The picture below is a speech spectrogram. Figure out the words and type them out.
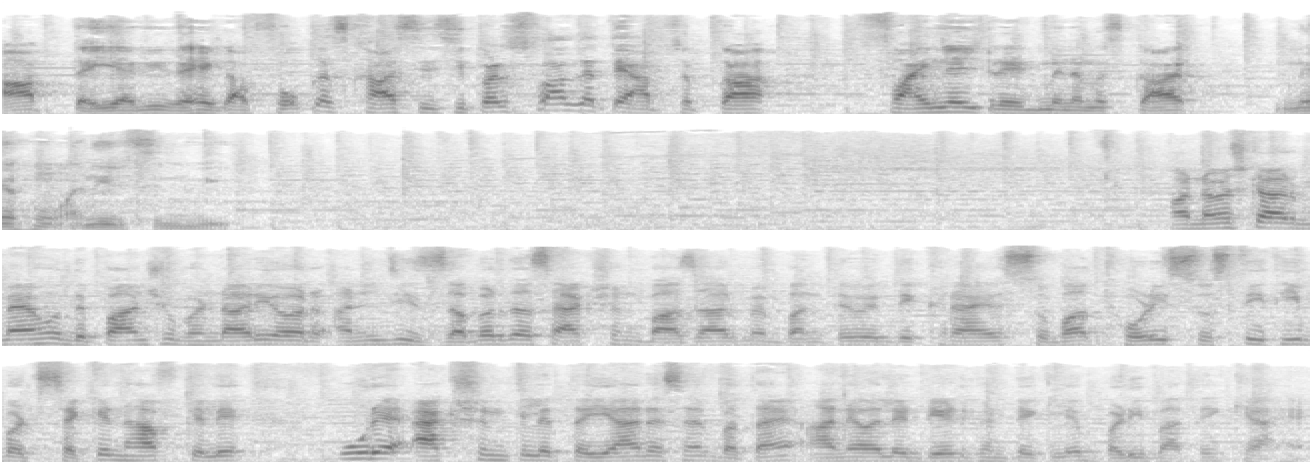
आप तैयारी रहेगा। फोकस खास इसी पर। स्वागत है आप सबका। फाइनल ट्रेड में नमस्कार। मैं हूँ अनिल सिंघवी। और नमस्कार, मैं हूँ दीपांशु भंडारी और अनिल जी, ज़बरदस्त एक्शन बाज़ार में बनते हुए दिख रहा है। सुबह थोड़ी सुस्ती थी बट सेकेंड हाफ़ के लिए पूरे एक्शन के लिए तैयार है, सर। बताएँ, आने वाले डेढ़ घंटे के लिए बड़ी बातें क्या हैं?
